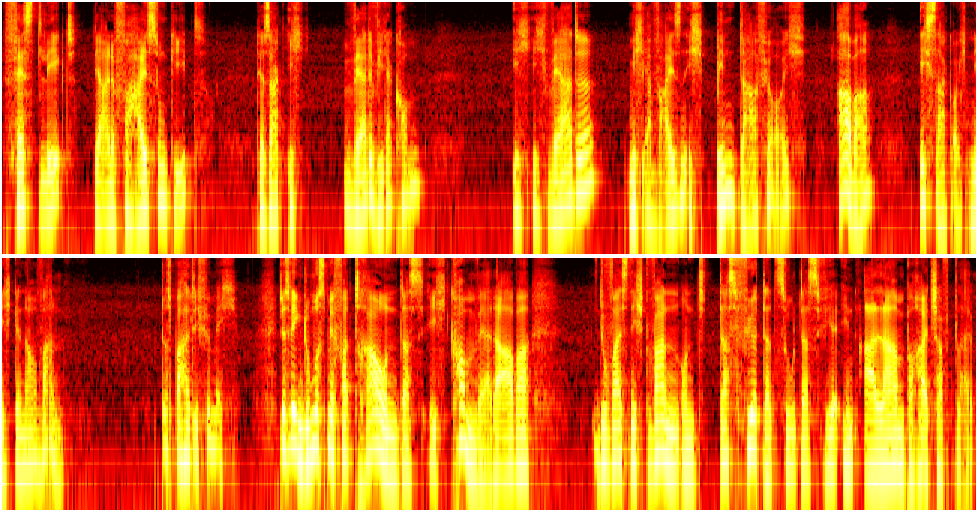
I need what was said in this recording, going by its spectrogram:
festlegt, der eine Verheißung gibt, der sagt, ich werde wiederkommen, ich, ich werde mich erweisen, ich bin da für euch, aber ich sage euch nicht genau wann. Das behalte ich für mich. Deswegen, du musst mir vertrauen, dass ich kommen werde, aber du weißt nicht wann und das führt dazu, dass wir in Alarmbereitschaft bleiben,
